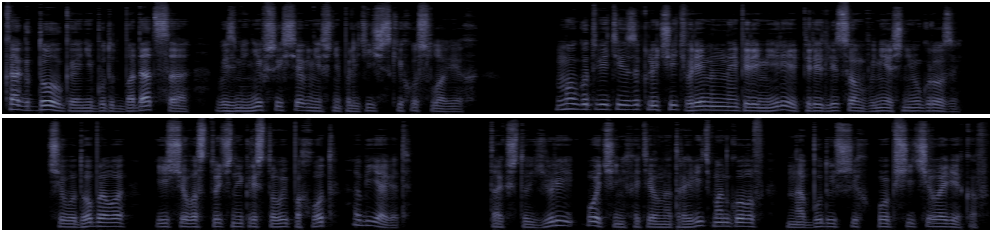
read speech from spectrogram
как долго они будут бодаться в изменившихся внешнеполитических условиях. Могут ведь и заключить временное перемирие перед лицом внешней угрозы. Чего доброго, еще Восточный крестовый поход объявят. Так что Юрий очень хотел натравить монголов на будущих общечеловеков,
